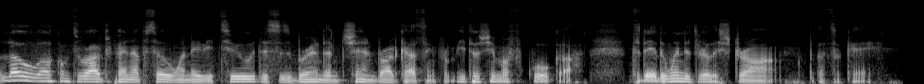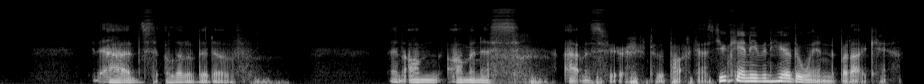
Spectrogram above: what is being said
Hello, welcome to Raw Japan episode 182. This is Brandon Chen broadcasting from Itoshima, Fukuoka. Today the wind is really strong, but that's okay. It adds a little bit of an om- ominous atmosphere to the podcast. You can't even hear the wind, but I can.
